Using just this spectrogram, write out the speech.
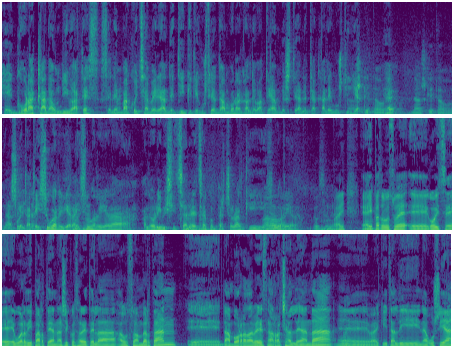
e, goraka da handi bat, ez? Zeren bai. bakoitza bere aldetik, ite guztia damorrak alde batean, bestean, eta kale guztia. Nasketa hori, eh? nasketa hori. Nasketa, eta izugarria da, izugarria da, alde hori bizitzan eretzako pertsonalki, bai, izugarria da. Bai, e, aipatu guzue, e, goiz e, eguerdi partean hasiko zaretela auzoan bertan, e, danborra da berez, arratsaldean da, e, ba, ekitaldi nagusia,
